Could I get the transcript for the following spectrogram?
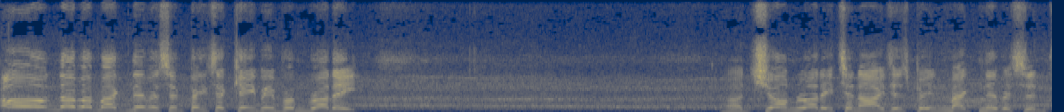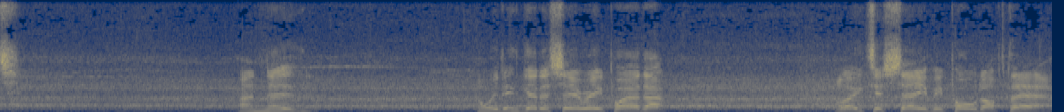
Oh, another magnificent piece of keeping from Ruddy. Uh, John Ruddy tonight has been magnificent. And, and we didn't get to see a replay of that latest save he pulled off there.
